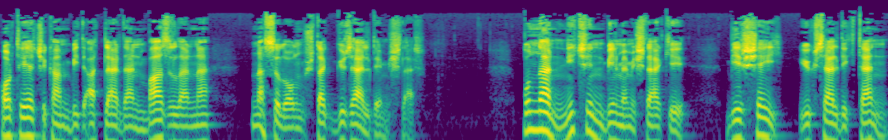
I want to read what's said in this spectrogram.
ortaya çıkan bid'atlerden bazılarına nasıl olmuş da güzel demişler. Bunlar niçin bilmemişler ki bir şey yükseldikten,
